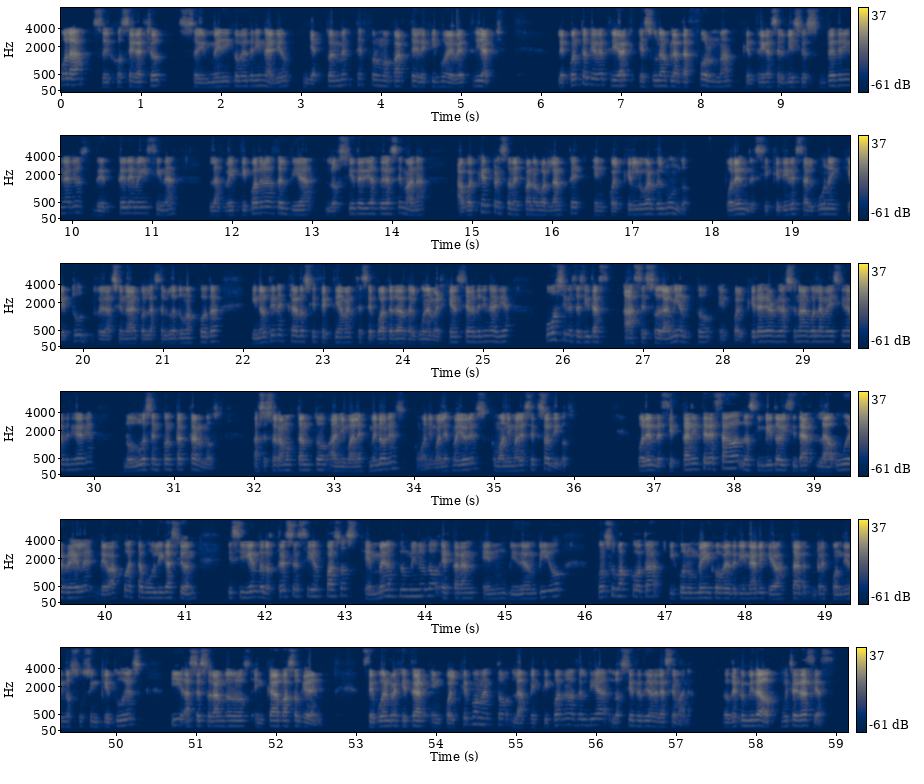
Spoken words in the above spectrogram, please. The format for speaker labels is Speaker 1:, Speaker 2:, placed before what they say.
Speaker 1: Hola, soy José Gachot, soy médico veterinario y actualmente formo parte del equipo de VetTriage. Les cuento que VetTriage es una plataforma que entrega servicios veterinarios de telemedicina las 24 horas del día, los 7 días de la semana, a cualquier persona hispanoparlante en cualquier lugar del mundo. Por ende, si es que tienes alguna inquietud relacionada con la salud de tu mascota y no tienes claro si efectivamente se puede tratar de alguna emergencia veterinaria, o si necesitas asesoramiento en cualquier área relacionada con la medicina veterinaria, no dudes en contactarnos. Asesoramos tanto animales menores como animales mayores como animales exóticos. Por ende, si están interesados, los invito a visitar la URL debajo de esta publicación y siguiendo los tres sencillos pasos, en menos de un minuto estarán en un video en vivo con su mascota y con un médico veterinario que va a estar respondiendo sus inquietudes y asesorándolos en cada paso que den. Se pueden registrar en cualquier momento, las 24 horas del día, los 7 días de la semana. Los dejo invitados. Muchas gracias.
